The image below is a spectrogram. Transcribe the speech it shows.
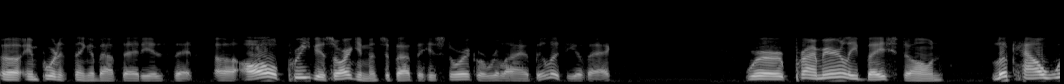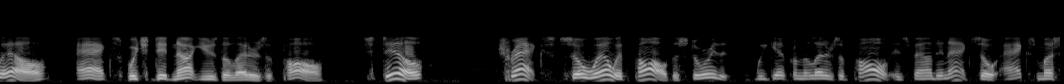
uh, important thing about that is that uh, all previous arguments about the historical reliability of Acts were primarily based on look how well Acts, which did not use the letters of Paul, still tracks so well with Paul. The story that we get from the letters of Paul is found in Acts. So Acts must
